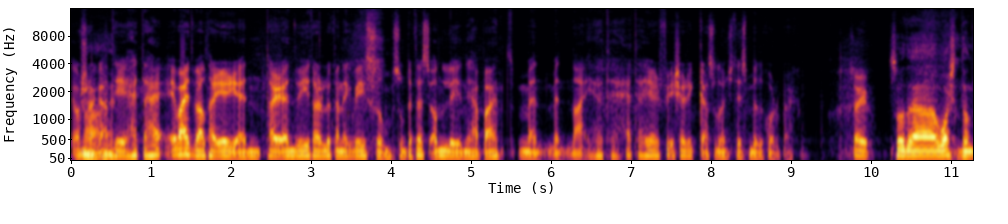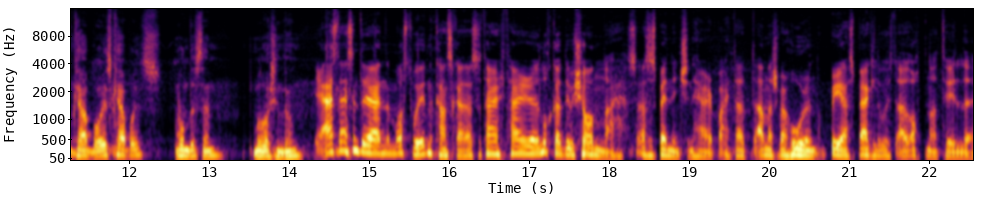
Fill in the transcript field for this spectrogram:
jag säger att det heter jag vet väl tar är en tar en vi tar lucka nek vi som som de flesta annorlunda har på men men nej det heter här för Erika så lunch this middle quarterback. Sorry. Så the Washington Cowboys Cowboys won this mot Washington. Ja, jeg synes det är en must win kanske. Alltså tar tar lucka divisjonene, alltså spänningen här på. att annars var horen börja spekla ut att öppna till uh,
